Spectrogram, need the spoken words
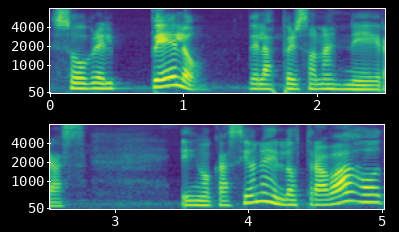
sobre el pelo de las personas negras en ocasiones en los trabajos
